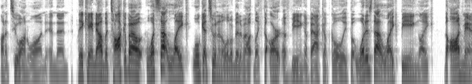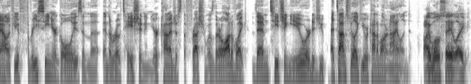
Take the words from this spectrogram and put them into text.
on a two on one, and then it came down. But talk about what's that like? We'll get to it in a little bit about like the art of being a backup goalie. But what is that like being like the odd man out? If you have three senior goalies in the in the rotation and you're kind of just the freshman, was there a lot of like them teaching you, or did you at times feel like you were kind of on an island? I will say, like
